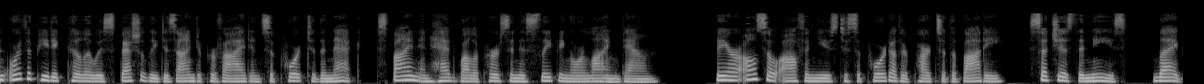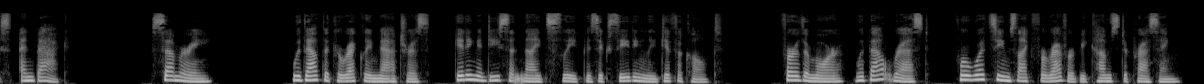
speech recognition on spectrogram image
An orthopedic pillow is specially designed to provide and support to the neck, spine, and head while a person is sleeping or lying down. They are also often used to support other parts of the body, such as the knees, legs, and back. Summary Without the correctly mattress, getting a decent night's sleep is exceedingly difficult. Furthermore, without rest, for what seems like forever becomes depressing.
